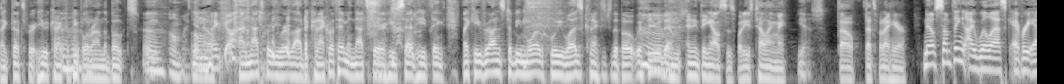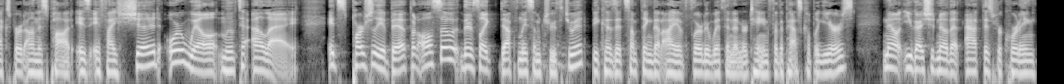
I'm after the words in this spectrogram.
Like that's where he would connect the people uh-huh. around the boats. Uh-huh. Oh my You Oh God. know? my God. And that's where you were allowed to connect with him. And that's where he said he thinks like he wants to be more of who he was connected to the boat with you oh. than anything else is what he's telling me. Yes. So that's what I hear. Now, something I will ask every expert on this pod is if I should or will move to LA. It's partially a bit, but also there's like definitely some truth to it because it's something that I have flirted with and entertained for the past couple years. Now, you guys should know that at this recording,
